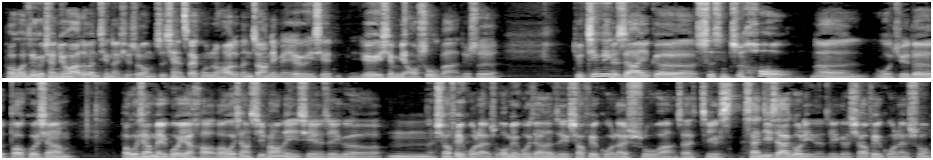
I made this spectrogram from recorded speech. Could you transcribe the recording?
包括这个全球化的问题呢，其实我们之前在公众号的文章里面也有一些也有一些描述吧，就是就经历了这样一个事情之后，那我觉得包括像包括像美国也好，包括像西方的一些这个嗯消费国来说，欧美国家的这个消费国来说啊，在这个三级架构里的这个消费国来说。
